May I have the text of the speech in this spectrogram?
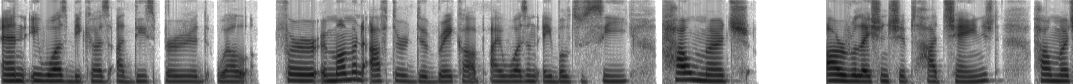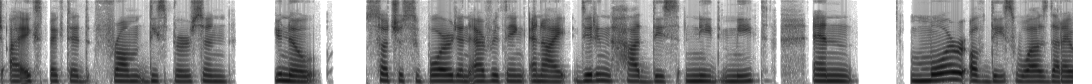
And it was because at this period well for a moment after the breakup i wasn't able to see how much our relationships had changed how much i expected from this person you know such a support and everything and i didn't had this need meet. And more of this was that i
